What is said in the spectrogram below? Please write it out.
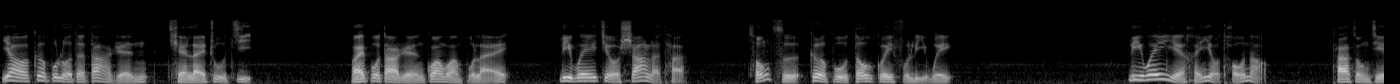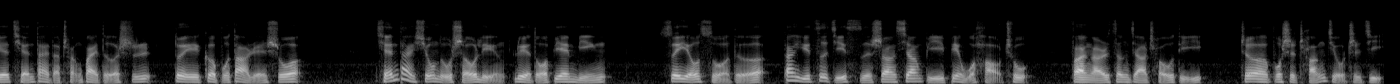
要各部落的大人前来助祭。白部大人观望不来，立威就杀了他。从此各部都归附立威。立威也很有头脑。他总结前代的成败得失，对各部大人说：“前代匈奴首领掠夺边民，虽有所得，但与自己死伤相比，并无好处，反而增加仇敌，这不是长久之计。”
